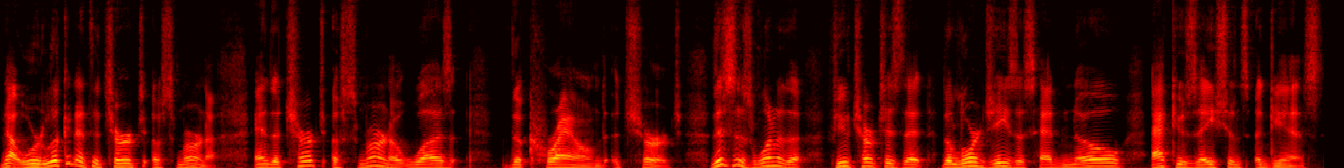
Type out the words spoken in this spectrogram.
Now, we're looking at the church of Smyrna, and the church of Smyrna was the crowned church. This is one of the few churches that the Lord Jesus had no accusations against.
